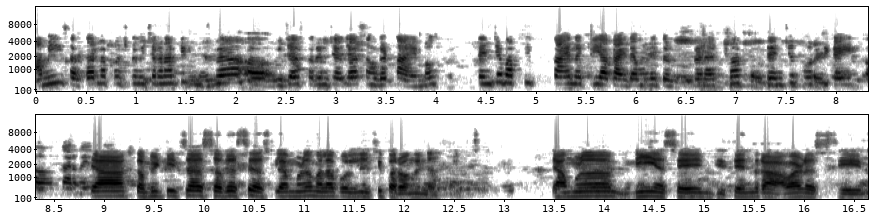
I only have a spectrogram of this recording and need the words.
आम्ही सरकारला प्रश्न विचारणार की उजव्या विचारसरणीच्या ज्या संघटना आहे मग त्यांच्या बाबतीत काय नक्की या कायद्यामध्ये तरतूद करण्यात किंवा त्यांच्यावरती काही अ, कारवाई त्या कमिटीचा सदस्य असल्यामुळं मला बोलण्याची परवानगी नव्हती. त्यामुळं मी असेल जितेंद्र आव्हाड असतील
